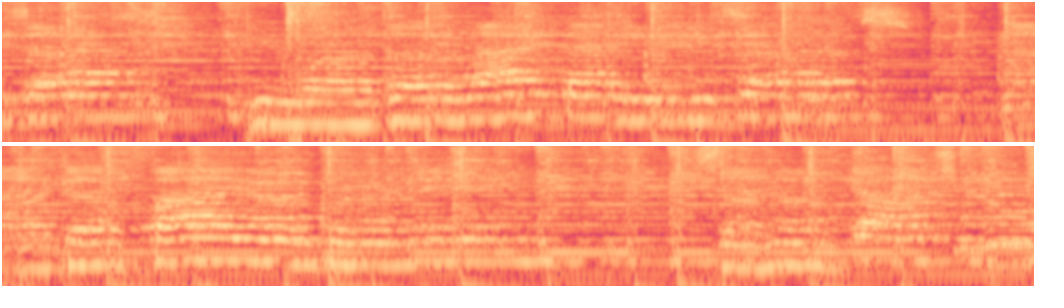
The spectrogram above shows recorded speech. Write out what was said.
Jesus, you are the light that leads us, like a fire burning. Son of God, you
